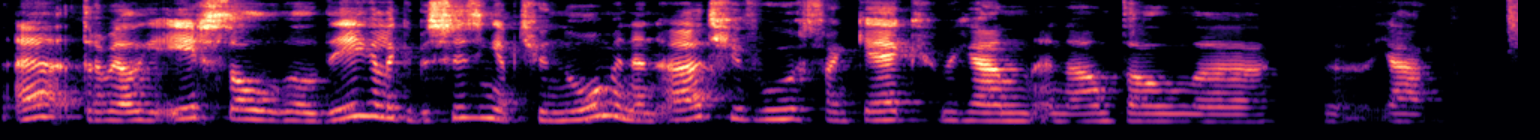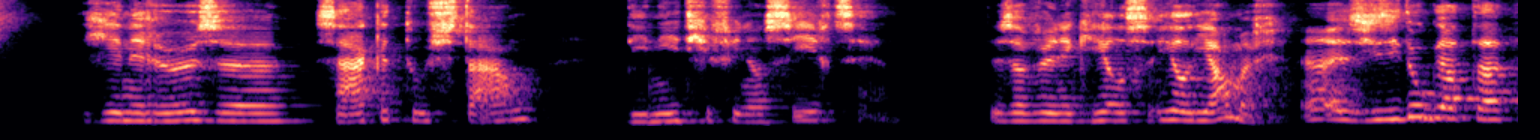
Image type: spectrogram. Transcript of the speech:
Hè, terwijl je eerst al wel degelijk beslissing hebt genomen en uitgevoerd van kijk, we gaan een aantal, uh, ja, genereuze zaken toestaan die niet gefinancierd zijn. Dus dat vind ik heel, heel jammer. Dus je ziet ook dat dat,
